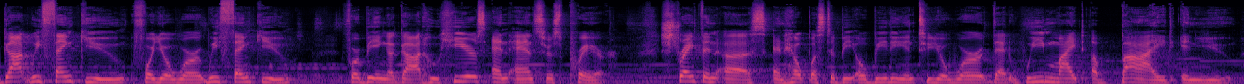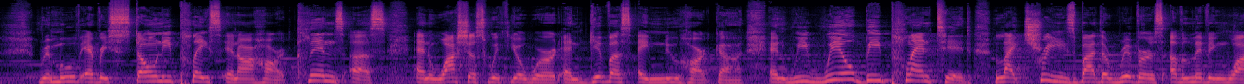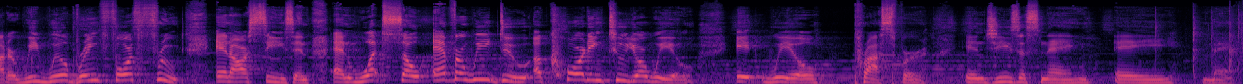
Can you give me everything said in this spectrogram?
God, we thank you for your word. We thank you for being a God who hears and answers prayer. Strengthen us and help us to be obedient to your word that we might abide in you. Remove every stony place in our heart. Cleanse us and wash us with your word and give us a new heart, God. And we will be planted like trees by the rivers of living water. We will bring forth fruit in our season. And whatsoever we do according to your will, it will prosper. In Jesus' name, amen.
